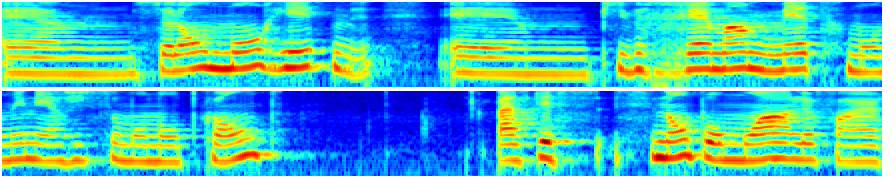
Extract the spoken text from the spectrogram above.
euh, selon mon rythme, puis vraiment mettre mon énergie sur mon autre compte. Parce que sinon, pour moi, le faire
